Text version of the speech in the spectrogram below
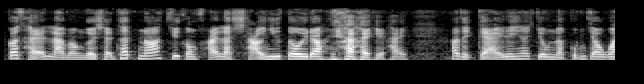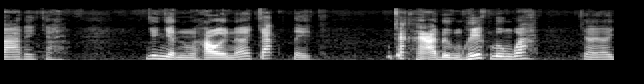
Có thể là mọi người sẽ thích nó chứ không phải là sợ như tôi đâu. Hay nó thì kệ đi nói chung là cũng cho qua đi trời nhưng nhìn hồi nó chắc thì chắc hạ đường huyết luôn quá. Trời ơi,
